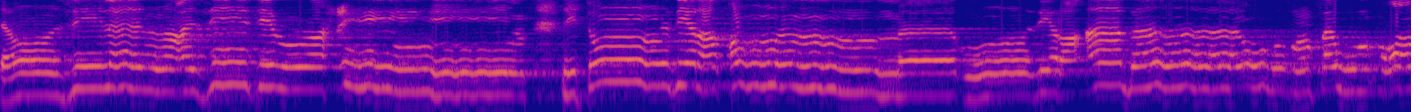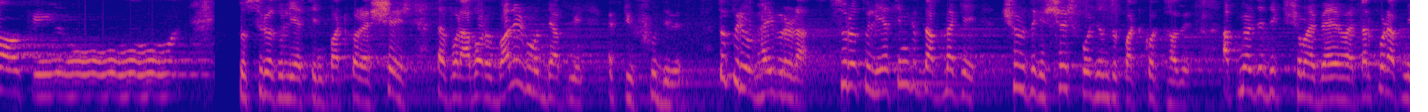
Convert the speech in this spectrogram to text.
تنزيل العزيز الرحيم لتنذر قوما ما أنذر آباؤهم فهم غافلون তো সিরতুল ইয়াসিন পাঠ করা শেষ তারপর আবারও বালির মধ্যে আপনি একটি ফু দিবেন তো প্রিয় ভাই বোনেরা সুরতুল ইয়াসিন কিন্তু আপনাকে শুরু থেকে শেষ পর্যন্ত পাঠ করতে হবে। আপনার যদি সময় ব্যয় হয়, তারপর আপনি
